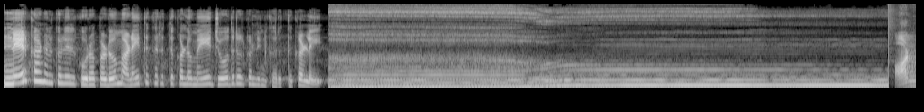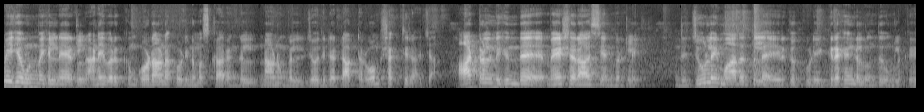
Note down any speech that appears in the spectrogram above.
நேர்காணல்களில் கூறப்படும் அனைத்து கருத்துக்களுமே ஜோதிடர்களின் கருத்துக்களே. ஆன்மீக உண்மைகள் நேர்கள் அனைவருக்கும் கோடான கோடி நமஸ்காரங்கள். நான் உங்கள் ஜோதிடர் டாக்டர் ஓம் சக்தி ராஜா. ஆற்றல் மிகுந்த மேஷ ராசி அன்பர்களே இந்த ஜூலை மாதத்தில் இருக்கக்கூடிய கிரகங்கள் வந்து உங்களுக்கு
